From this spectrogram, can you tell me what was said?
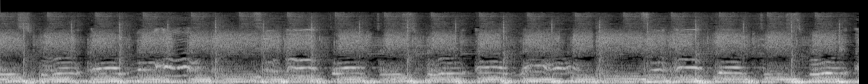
this boy alive. So love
